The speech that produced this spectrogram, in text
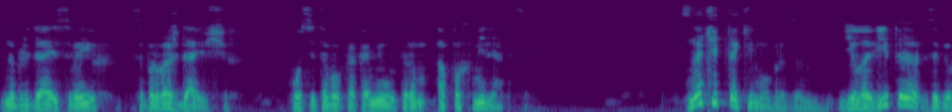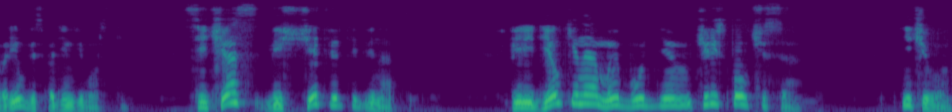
наблюдая своих сопровождающих после того, как они утром опохмелятся. Значит, таким образом, деловито заговорил господин Еворский. Сейчас без четверти двенадцать. В Переделкино мы будем через полчаса. Ничего,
